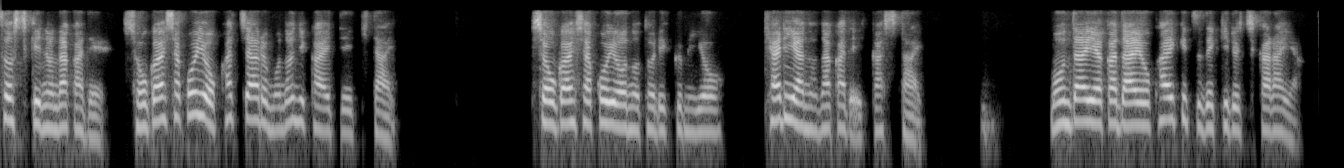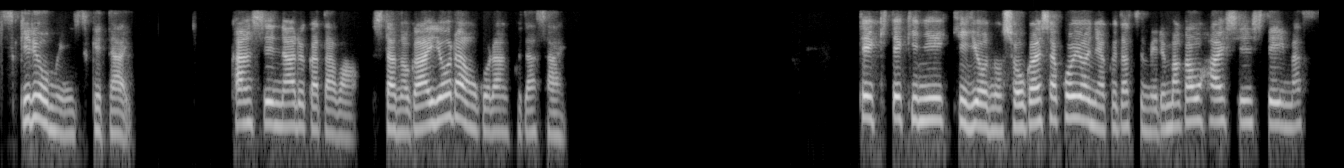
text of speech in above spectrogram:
組織の中で障害者雇用を価値あるものに変えていきたい。障害者雇用の取り組みをキャリアの中で活かしたい。問題や課題を解決できる力やスキルを身につけたい。関心のある方は下の概要欄をご覧ください。定期的に企業の障害者雇用に役立つメルマガを配信しています。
